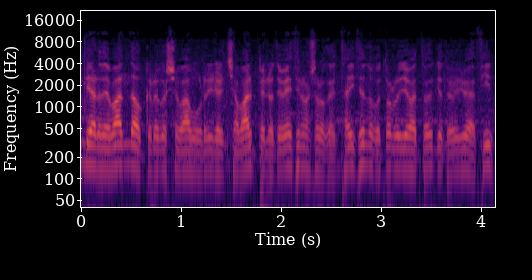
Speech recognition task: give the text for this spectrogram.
cambias de banda o creo que se va a aburrir el chaval, pero te voy a decir una cosa, lo que está diciendo que todo lo lleva todo y que te lo iba a decir,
